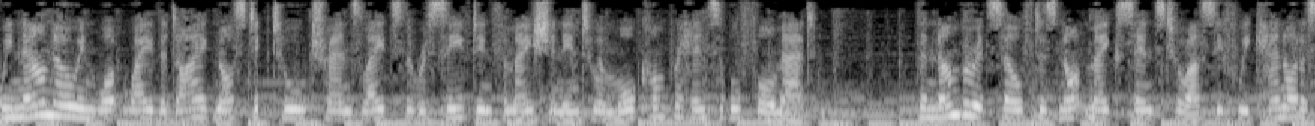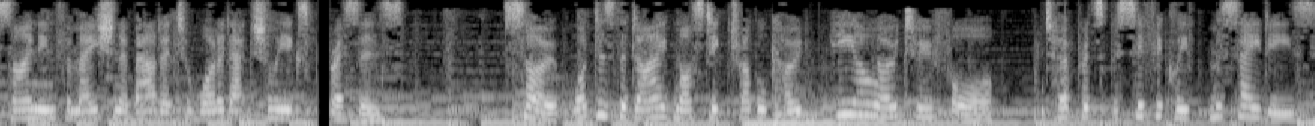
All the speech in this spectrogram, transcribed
We now know in what way the diagnostic tool translates the received information into a more comprehensible format. The number itself does not make sense to us if we cannot assign information about it to what it actually expresses. So, what does the diagnostic trouble code P0024 interpret specifically Mercedes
